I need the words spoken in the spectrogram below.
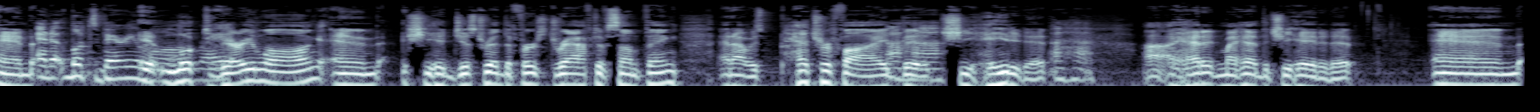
and, And it looked very long. it looked right? very long. And she had just read the first draft of something, and I was petrified Uh-huh. that she hated it. I I had it in my head that she hated it. And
